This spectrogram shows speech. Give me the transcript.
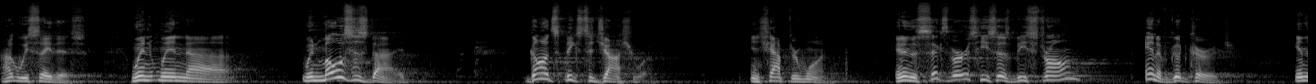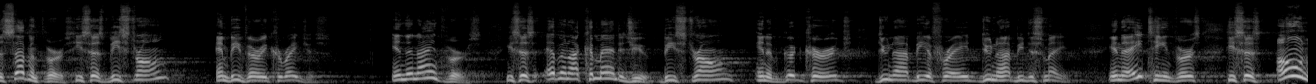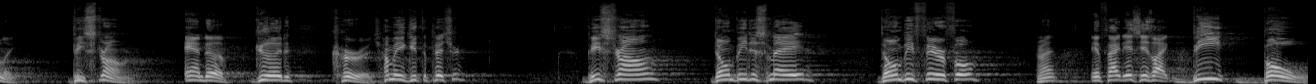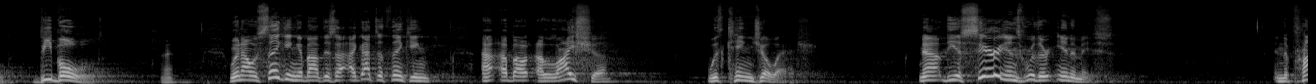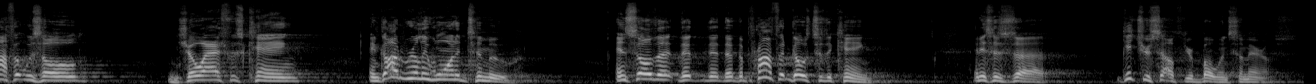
how do we say this? When, when, uh, when Moses died, God speaks to Joshua in chapter 1. And in the sixth verse, he says, Be strong and of good courage. In the seventh verse, he says, Be strong and be very courageous. In the ninth verse, he says, Evan, I commanded you, be strong and of good courage. Do not be afraid. Do not be dismayed. In the 18th verse, he says, Only be strong and of good courage. How many get the picture? Be strong. Don't be dismayed. Don't be fearful. Right? In fact, it's just like, be bold. Be bold. Right? When I was thinking about this, I got to thinking uh, about Elisha with King Joash. Now, the Assyrians were their enemies. And the prophet was old, and Joash was king, and God really wanted to move. And so the, the, the, the prophet goes to the king, and he says, uh, Get yourself your bow and some arrows.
